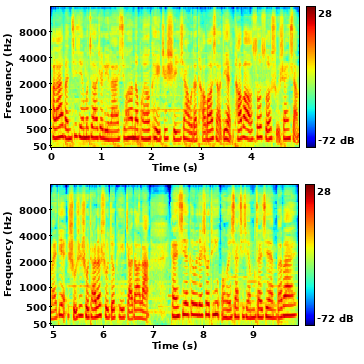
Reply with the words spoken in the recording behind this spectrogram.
好啦，本期节目就到这里啦，喜欢的朋友可以支持一下我的淘宝小店，淘宝搜索“蜀山小卖店”，数是薯条的数就可以找到啦。感谢各位的收听，我们下期节目再见，拜拜。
